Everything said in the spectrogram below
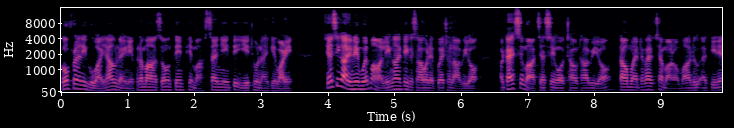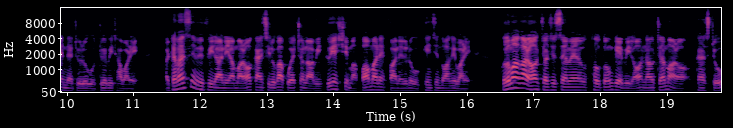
Conference League ကိုပါရောက်နိုင်တဲ့ပထမဆုံးအသင်းဖြစ်မှာစံချိန်သစ်ရေးထုတ်နိုင်ခဲ့ပါတယ်။ချဲဆီကဒီနေ့ပွဲမှာ၄၅တိတ်ကစားပွဲနဲ့ပွဲထွက်လာပြီးတော့အတိုင်းစစ်မှာဂျန်ဆင်ကိုထောင်ထားပြီးတော့တောင်ပန်တစ်ဖက်တစ်ချက်မှာတော့မာလူအကီနဲ့နယ်တိုတို့ကိုတွဲပေးထားပါတယ်။ဒဗန်စင်မီဖီလာနေရာမှာတော့ကန်စီလိုကပွဲထွက်လာပြီးသူ့ရဲ့ရှေ့မှာဘားမာနဲ့ဖိုင်နယ်တို့ကိုခင်းကျင်းသွားခဲ့ပါတယ်။ဂိုလမကတော့ဂျော်ဂျီဆန်မန်ကိုထုတ်သုံးခဲ့ပြီးတော့နောက်တန်းမှာတော့ဂတ်စတို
